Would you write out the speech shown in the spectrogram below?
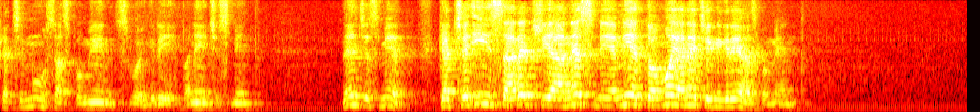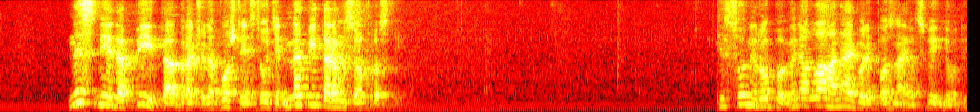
Kad će Musa spomenuti svoj grijeh, pa neće smjet. Neće smjet. Kad će Isa reći, ja ne smijem, nije to moja, neće ni grijeha spomenuti. Ne smije da pita, braću, da poštije suđenje, ne pita da mu se oprosti. Jer su oni robovi, oni Allaha najbolje poznaju od svih ljudi.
